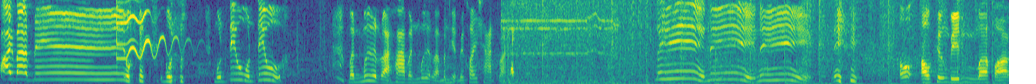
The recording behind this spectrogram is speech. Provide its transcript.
ปล่อยแบบนี้หมุนหมุนติ้วหมุนติ้ว มันมืดว่ะภาพมันมืดว่ะมันเห็นไม่ค่อยชัดว่ะนี่นี่นี่นี่โอ้เอาเครื่องบินมาฝาก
